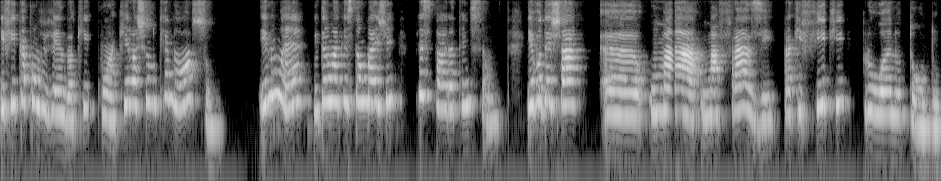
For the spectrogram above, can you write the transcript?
e fica convivendo aqui com aquilo achando que é nosso. E não é. Então é uma questão mais de prestar atenção. E eu vou deixar uh, uma, uma frase para que fique para o ano todo.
